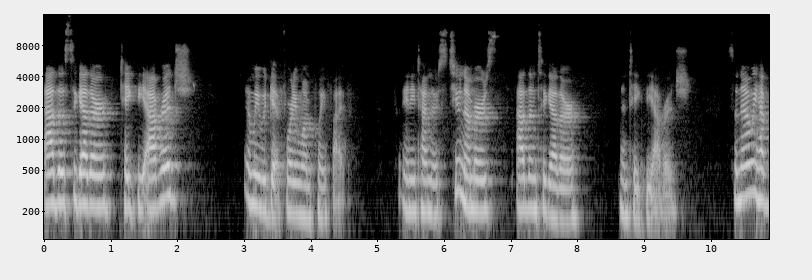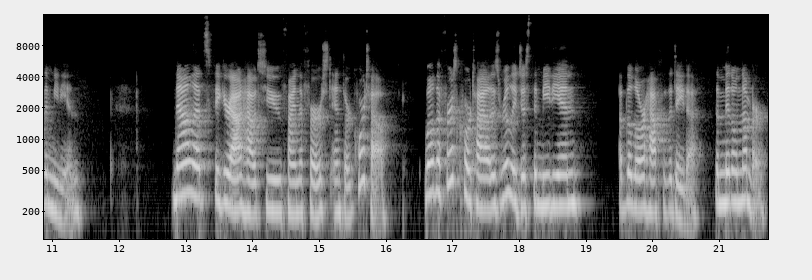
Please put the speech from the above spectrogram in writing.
Add those together, take the average, and we would get 41.5. So anytime there's two numbers, add them together and take the average. So now we have the median. Now let's figure out how to find the first and third quartile. Well, the first quartile is really just the median of the lower half of the data, the middle number.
